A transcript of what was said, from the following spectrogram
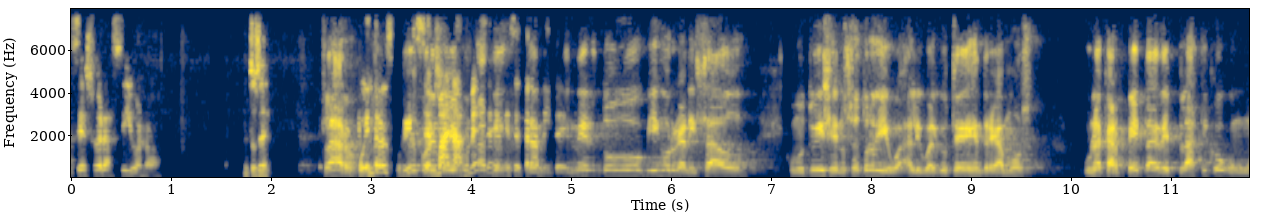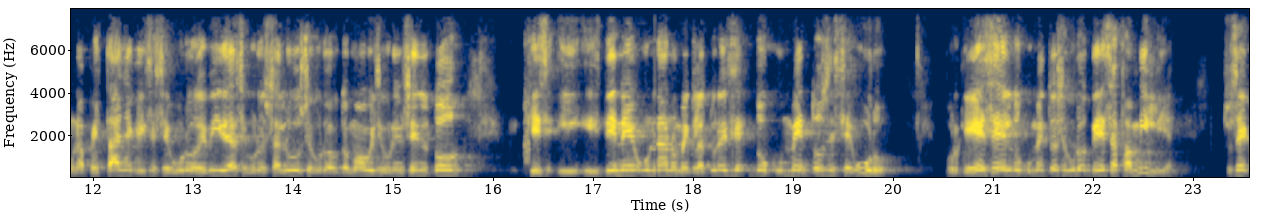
si eso era así o no. Entonces, claro, pueden transcurrir semanas, meses en ese trámite. Tener todo bien organizado. Como tú dices, nosotros, al igual que ustedes, entregamos una carpeta de plástico con una pestaña que dice seguro de vida, seguro de salud, seguro de automóvil, seguro de incendio, todo y, tiene una nomenclatura dice documentos de seguro, porque ese es el documento de seguro de esa familia. Entonces,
